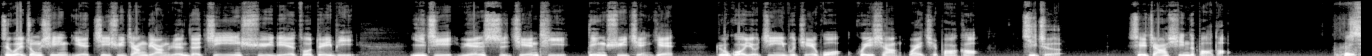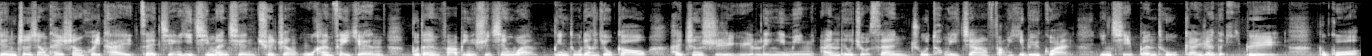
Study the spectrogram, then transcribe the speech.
指挥中心也继续将两人的基因序列做对比，以及原始简体定序检验，如果有进一步结果，会向外界报告。记者谢佳欣的报道。日前，浙江台商回台，在检疫期满前确诊武汉肺炎，不但发病时间晚，病毒量又高，还证实与另一名案六九三住同一家防疫旅馆，引起本土感染的疑虑。不过，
